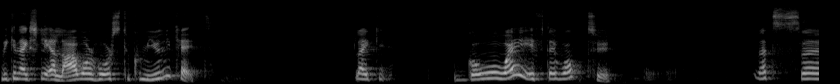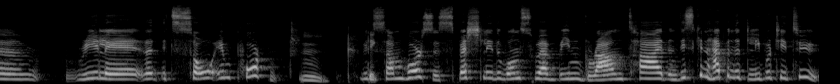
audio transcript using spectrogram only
we can actually allow our horse to communicate. Like go away if they want to. That's uh, really that it's so important with The- some horses especially the ones who have been ground tied and this can happen at liberty too.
